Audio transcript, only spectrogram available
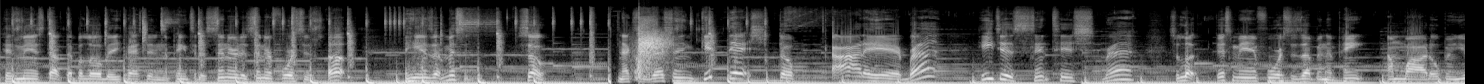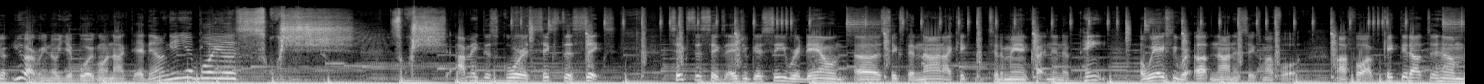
His man stepped up a little bit. He passed it in the paint to the center. The center forces up. And he ends up missing. So, next possession. Get that stuff out of here, bruh. He just sent his bruh. So look, this man forces up in the paint. I'm wide open. You, you already know your boy gonna knock that down. Get your boy a squish, squish. I make the score six to six. Six to six. As you can see, we're down uh, six to nine. I kicked it to the man cutting in the paint. Oh, we actually were up nine to six. My fault. My fault. I kicked it out to him.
